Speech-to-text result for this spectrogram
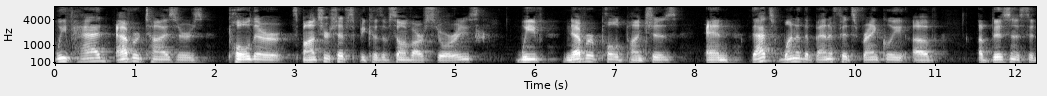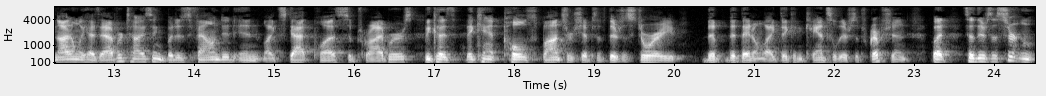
We've had advertisers pull their sponsorships because of some of our stories. We've never pulled punches. And that's one of the benefits, frankly, of a business that not only has advertising but is founded in like stat plus subscribers because they can't pull sponsorships if there's a story that, that they don't like they can cancel their subscription but so there's a certain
